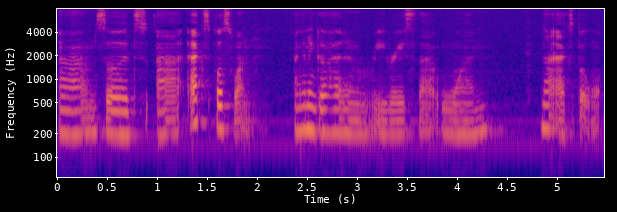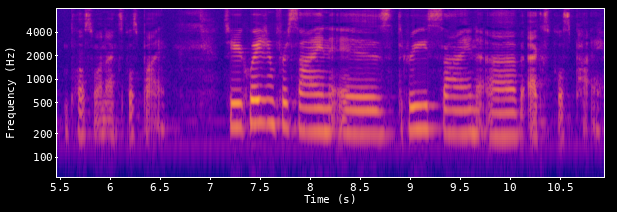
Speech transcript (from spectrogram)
um, so it's uh, x plus 1. I'm going to go ahead and erase that 1, not x but 1, plus 1, x plus pi. So your equation for sine is 3 sine of x plus pi.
